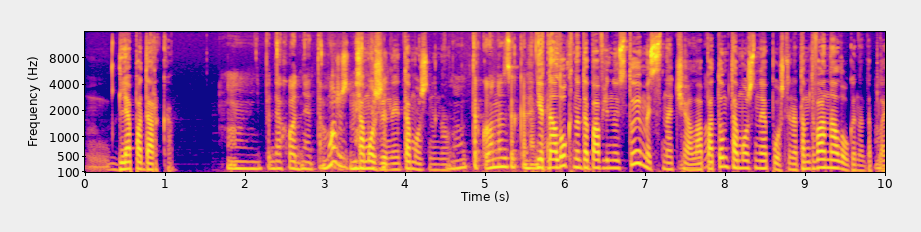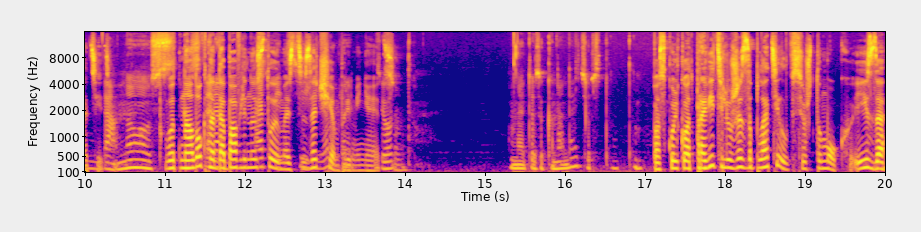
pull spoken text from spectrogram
для подарка? Подоходный таможенный. Таможенный, таможенный налог. Ну, такой у нас законодательство. Нет, налог на добавленную стоимость сначала, налог. а потом таможенная пошлина. Там два налога надо платить. Да, но вот налог на добавленную стоимость зачем применяется? Идет на это законодательство. Поскольку отправитель уже заплатил все, что мог. И, за,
